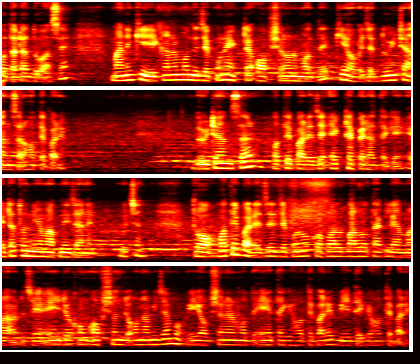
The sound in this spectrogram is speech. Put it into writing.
কথাটা দোয়া আছে। মানে কি, এখানের মধ্যে যে কোনো একটা অপশনের মধ্যে কী হবে? যে দুইটা আনসার হতে পারে। দুইটা আনসার হতে পারে যে একটা পেরা থেকে। এটা তো নিয়ম আপনি জানেন, বুঝছেন? তো হতে পারে যে যে কোনো কপাল ভালো থাকলে আমার যে এই রকম অপশন যখন আমি যাব, এই অপশনের মধ্যে এ থেকে হতে পারে বি থেকে হতে পারে,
